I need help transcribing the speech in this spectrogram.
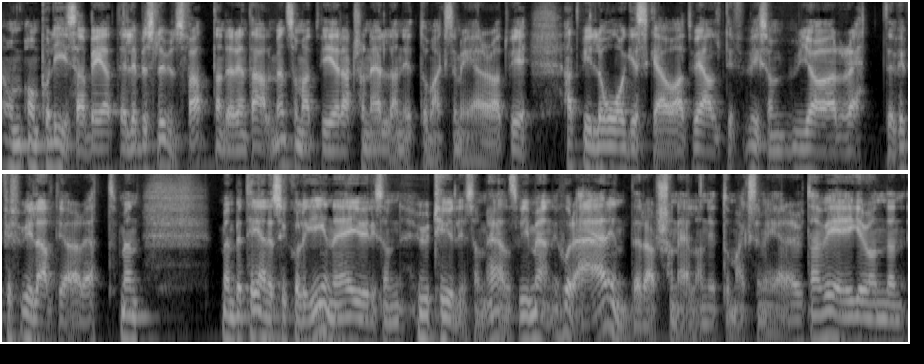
om, om polisarbete eller beslutsfattande rent allmänt som att vi är rationella, nyttomaximerar och att vi, att vi är logiska och att vi alltid liksom gör rätt. Vi vill alltid göra rätt. Men men beteendepsykologin är ju liksom hur tydlig som helst. Vi människor är inte rationella nyttomaximerare utan vi är i grunden,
